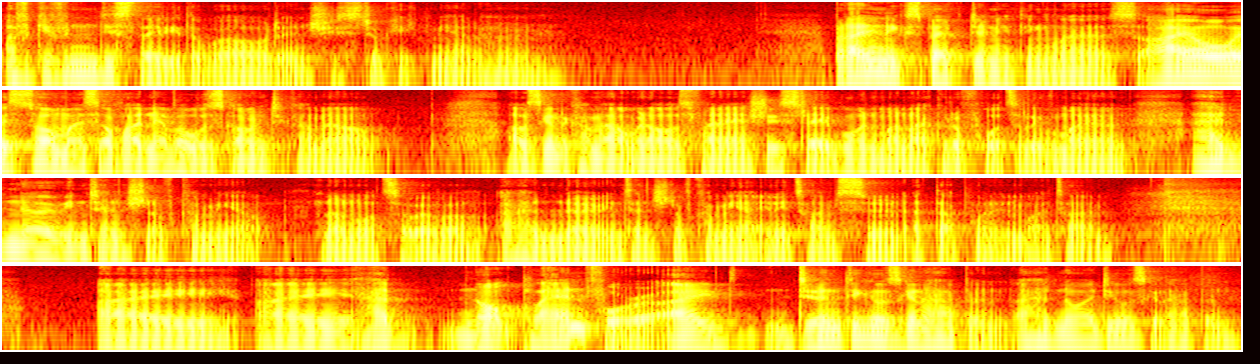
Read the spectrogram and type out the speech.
I've given this lady the world and she still kicked me out of home. But I didn't expect anything less. I always told myself I never was going to come out. I was going to come out when I was financially stable and when I could afford to live on my own. I had no intention of coming out, none whatsoever. I had no intention of coming out anytime soon at that point in my time. I I had not planned for it. I didn't think it was going to happen. I had no idea it was going to happen.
